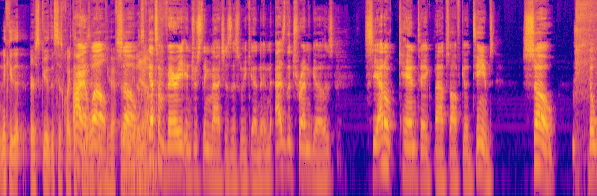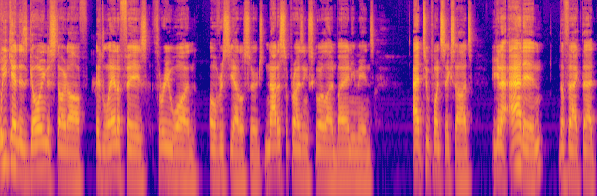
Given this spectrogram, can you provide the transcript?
Nikki th- or Scoot. This is quite the. all tease I right, think well, you have to so we off. got some very interesting matches this weekend, and as the trend goes, Seattle can take maps off good teams. So the weekend is going to start off Atlanta FaZe three one over Seattle Surge. Not a surprising scoreline by any means. At two point six odds, you're gonna add in the fact that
